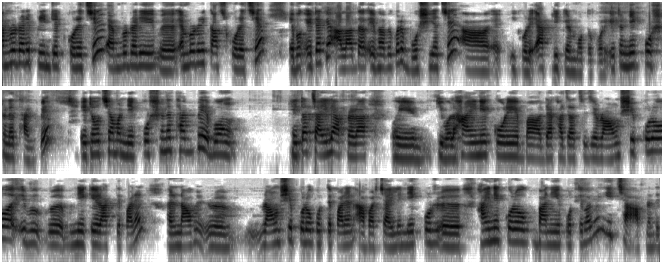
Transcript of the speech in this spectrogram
এমব্রয়ডারি প্রিন্টেড করেছে এমব্রয়ডারি এমব্রয়ডারি কাজ করেছে, এবং এটাকে আলাদা এভাবে করে বসিয়েছে ই করে অ্যাপ্লিকের মতো করে। এটা নেক পোর্শনে থাকবে। এটা হচ্ছে আমার নেক পোর্শনে থাকবে এবং এটা চাইলে আপনারা ওই, কি বলে হাই নেক করে বা দেখা যাচ্ছে যে রাউন্ড শেপ করেও নেকে রাখতে পারেন। আর নাও রাউন্ড শেপ করেও করতে পারেন। আবার চাইলে নেক হাই নেক করেও বানিয়ে পড়তে পারবেন। ইচ্ছা, আপনাদের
